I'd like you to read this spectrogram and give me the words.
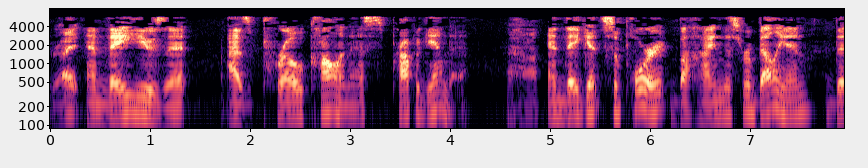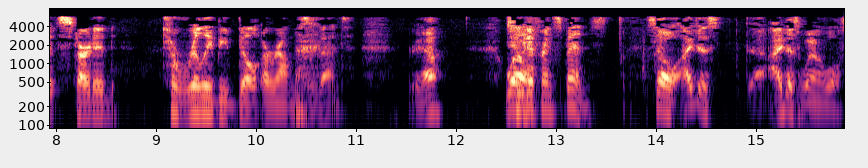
right, and they use it as pro colonist propaganda. uh huh, And they get support behind this rebellion that started to really be built around this event. yeah. Two different spins. So I just I just went on a little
